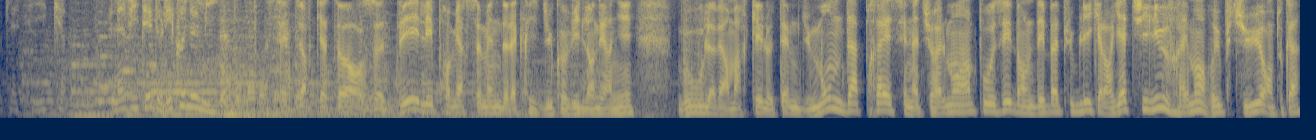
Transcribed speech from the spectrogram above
Classique, l'invité de l'économie. 7h14, dès les premières semaines de la crise du Covid l'an dernier, vous, vous l'avez remarqué, le thème du monde d'après s'est naturellement imposé dans le débat public. Alors, y a-t-il eu vraiment rupture? En tout cas,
